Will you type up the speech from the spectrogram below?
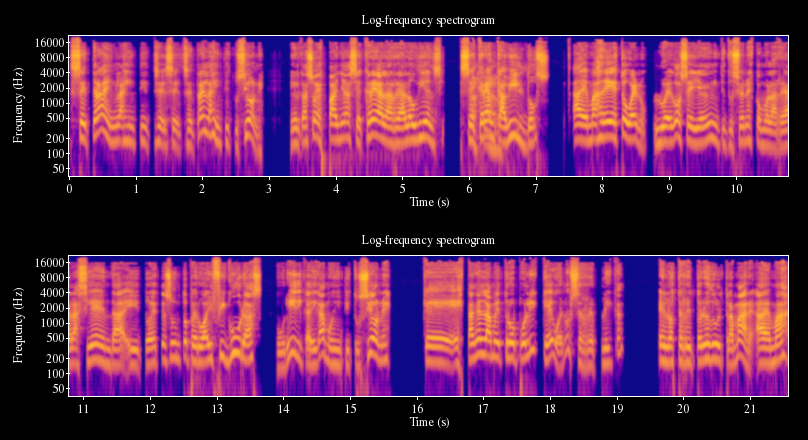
se traen las, se, se- se traen las instituciones. En el caso de España, se crea la Real Audiencia, se Ah, crean claro. cabildos. Además de esto, bueno, luego se llegan instituciones como la Real Hacienda y todo este asunto, pero hay figuras jurídicas, digamos, instituciones que están en la metrópoli que, bueno, se replican en los territorios de ultramar. Además,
